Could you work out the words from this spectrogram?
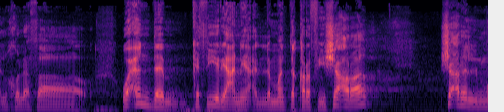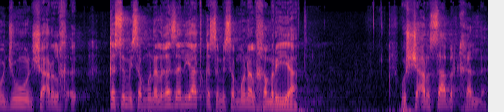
الخلفاء. وعنده كثير يعني لما تقرأ في شعرة شعر المجون شعر الخ... قسم يسمونه الغزليات قسم يسمونه الخمريات. والشعر السابق خله.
